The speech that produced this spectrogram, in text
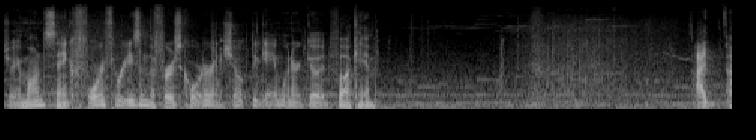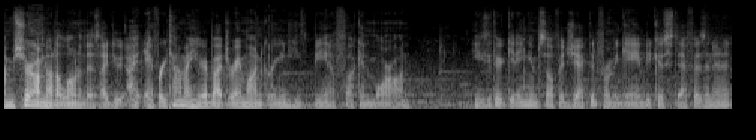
Draymond sank four threes in the first quarter and choked the game winner. Good. Fuck him. I, I'm sure I'm not alone in this. I do. I, every time I hear about Draymond Green, he's being a fucking moron. He's either getting himself ejected from a game because Steph isn't in it,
